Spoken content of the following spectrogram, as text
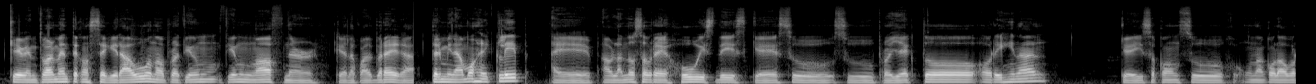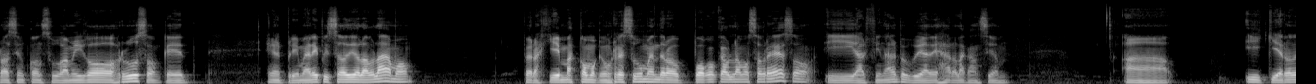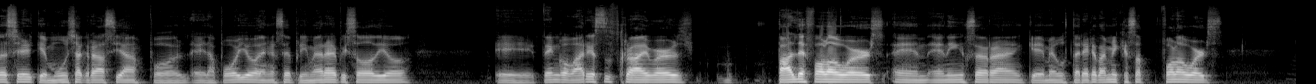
que eventualmente conseguirá uno, pero tiene un, tiene un Offner, que la cual brega. Terminamos el clip eh, hablando sobre Who Is This, que es su, su proyecto original, que hizo con su, una colaboración con su amigo ruso, que en el primer episodio lo hablamos. Pero aquí es más como que un resumen de lo poco que hablamos sobre eso. Y al final pues voy a dejar la canción. Ah, y quiero decir que muchas gracias por el apoyo en ese primer episodio. Eh, tengo varios subscribers, par de followers en, en Instagram. Que me gustaría que también que esos followers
